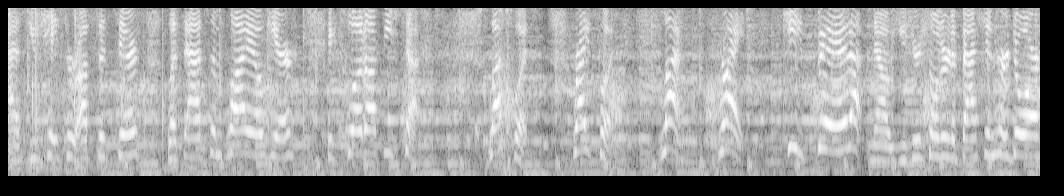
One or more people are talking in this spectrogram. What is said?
As you chase her up the stairs, let's add some plyo here. Explode off each step. Left foot, right foot, left, right. Keep it up. Now use your shoulder to bash in her door.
